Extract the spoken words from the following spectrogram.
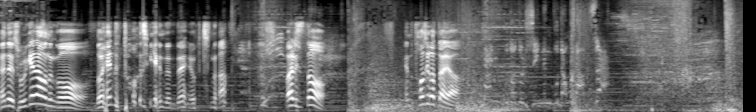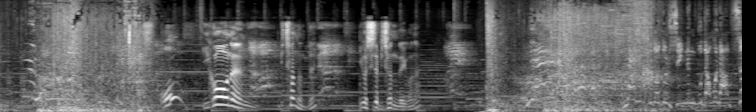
야, 근데 졸개 나오는 거 너 핸드 터지겠는데 혁준아 빨리 써 핸드 터지겠다 야. 어? 이거는 미쳤는데? 이거 진짜 미쳤는데 이거는? 묻어둘 수 있는 무덤은 없어.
